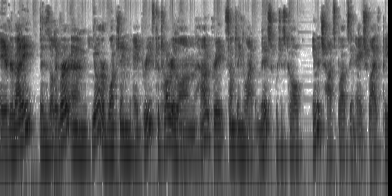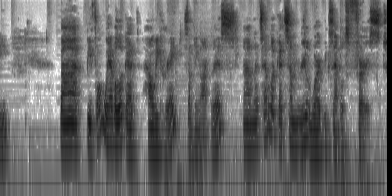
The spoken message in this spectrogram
Hey everybody, this is Oliver and you're watching a brief tutorial on how to create something like this, which is called image hotspots in H5P. But before we have a look at how we create something like this, um, let's have a look at some real-world examples first.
